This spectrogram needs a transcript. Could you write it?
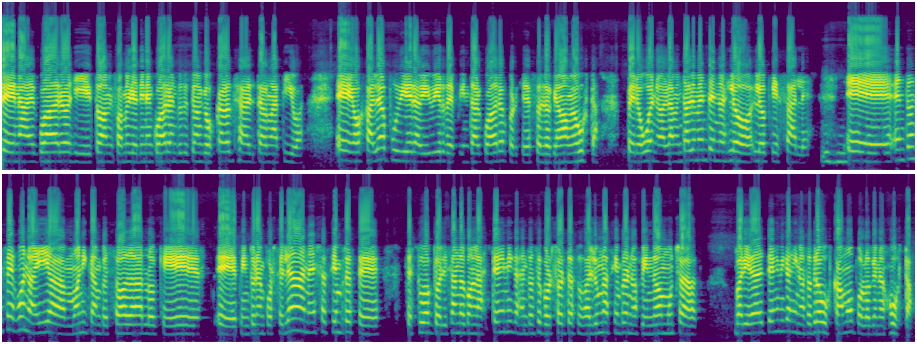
llena de cuadros y toda mi familia tiene cuadros, entonces tengo que buscar otra alternativa. Eh, ojalá pudiera vivir de pintar cuadros porque eso es lo que más me gusta, pero bueno, lamentablemente no es lo, lo que sale. eh, entonces, bueno, ahí a Mónica empezó a dar lo que es eh, pintura en porcelana, ella siempre se, se estuvo actualizando con las técnicas, entonces por suerte a sus alumnas siempre nos brindó muchas variedad de técnicas y nosotros buscamos por lo que nos gusta.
